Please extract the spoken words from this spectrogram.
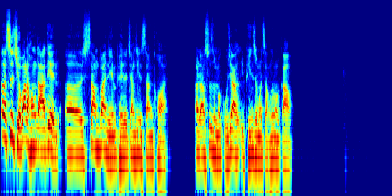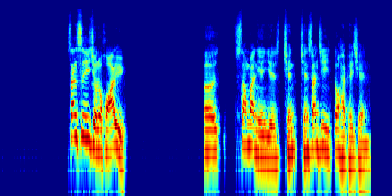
二四九八的宏达电，呃，上半年赔了将近三块，啊，老师，怎么股价凭什么涨这么高？三四一九的华宇，呃，上半年也前前三季都还赔钱，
